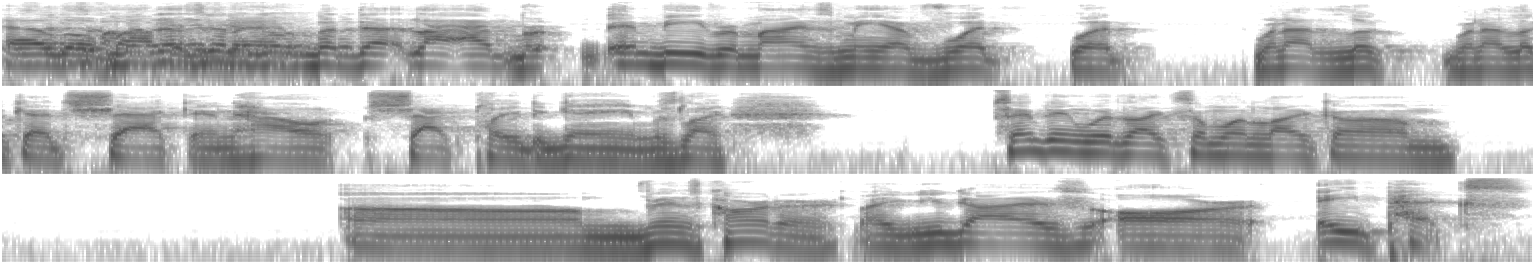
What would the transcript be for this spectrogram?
had a little but that's gonna go, but that like I, Embiid reminds me of what what when I look when I look at Shaq and how Shaq played the game. It's like same thing with like someone like um um Vince Carter. Like you guys are apex.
